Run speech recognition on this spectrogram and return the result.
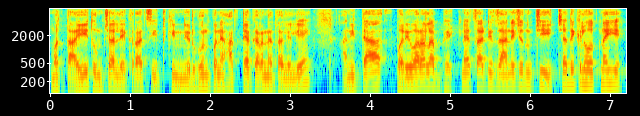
मग ताई तुमच्या लेकराची इतकी निर्गुणपणे हत्या करण्यात आलेली आहे आणि त्या परिवाराला भेटण्यासाठी जाण्याची तुमची इच्छा देखील होत नाही आहे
